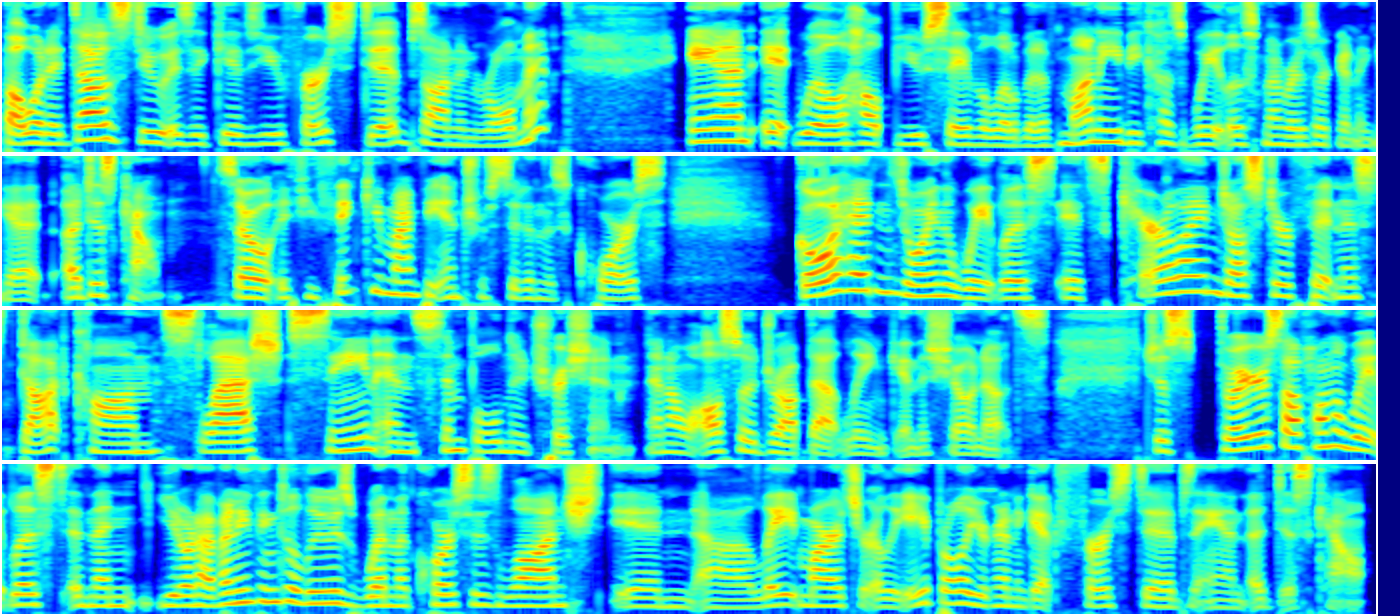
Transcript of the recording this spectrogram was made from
but what it does do is it gives you first dibs on enrollment and it will help you save a little bit of money because waitlist members are going to get a discount. So if you think you might be interested in this course, go ahead and join the waitlist. It's carolinejusterfitness.com slash sane and simple nutrition. And I'll also drop that link in the show notes. Just throw yourself on the waitlist and then you don't have anything to lose when the course is launched in uh, late March, early April. You're going to get first dibs and a discount.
